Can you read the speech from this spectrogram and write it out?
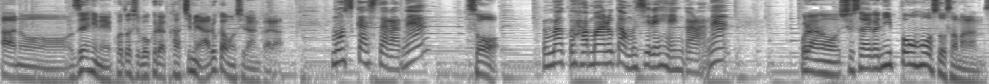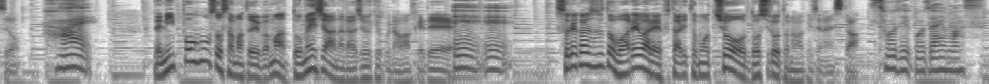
あのーぜひね今年僕ら勝ち目あるかもしらんから。もしかしたらね。そう。うまくはまるかもしれへんからね。これあの主催が日本放送様なんですよ。はい。で日本放送様といえばまあドメジャーなラジオ局なわけえでえええそれからすると我々2人とも超ど素人なわけじゃないですか。そうでございます。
